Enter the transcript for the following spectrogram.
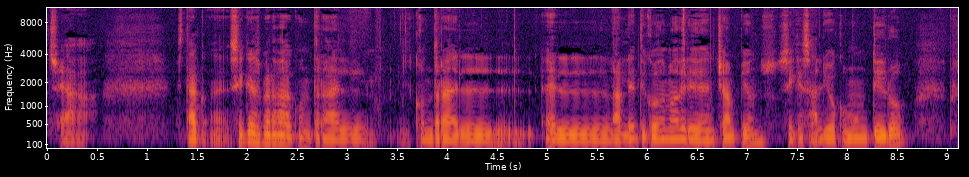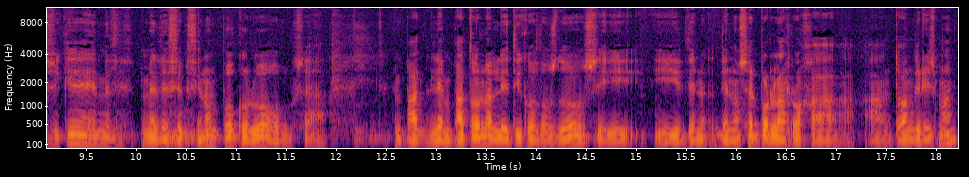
o sea, está, sí que es verdad contra el, contra el, el Atlético de Madrid en Champions, sí que salió como un tiro, pero sí que me, me decepcionó un poco luego. O sea, empat, le empató el Atlético 2-2 y, y de, de, no ser por la roja a Antoine Grisman,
